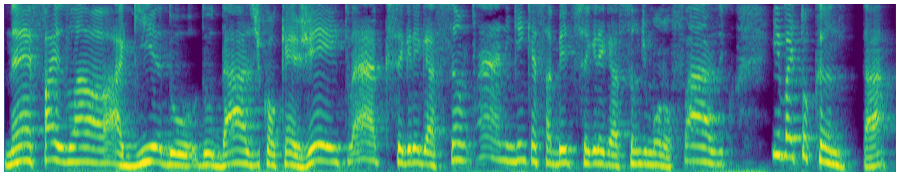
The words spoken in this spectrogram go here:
né? Faz lá a guia do, do DAS de qualquer jeito, ah, porque segregação, ah, ninguém quer saber de segregação de monofásico, e vai tocando, tá?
